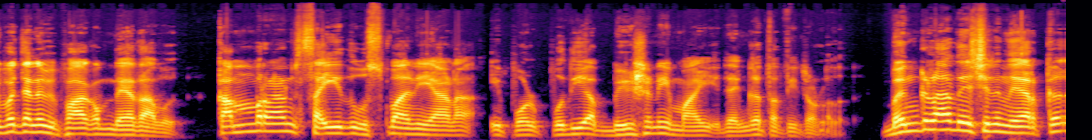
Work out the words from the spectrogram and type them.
യുവജന വിഭാഗം നേതാവ് കമ്രാൻ സയ്യിദ് ഉസ്മാനിയാണ് ഇപ്പോൾ പുതിയ ഭീഷണിയുമായി രംഗത്തെത്തിയിട്ടുള്ളത്. ബംഗ്ലാദേശിന് നേർക്ക്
